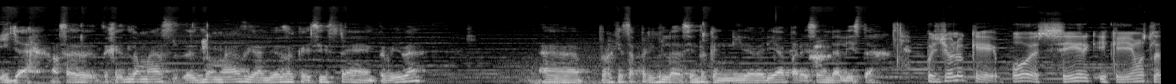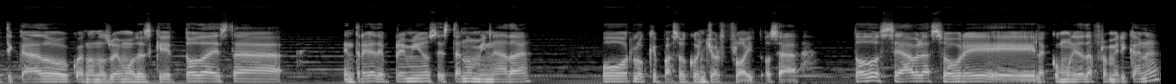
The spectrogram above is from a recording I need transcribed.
y ya. O sea, es lo más, es lo más grandioso que hiciste en tu vida. Ah, porque esa película siento que ni debería aparecer en la lista. Pues yo lo que puedo decir y que ya hemos platicado cuando nos vemos es que toda esta entrega de premios está nominada por lo que pasó con George Floyd. O sea, todo se habla sobre eh, la comunidad afroamericana,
